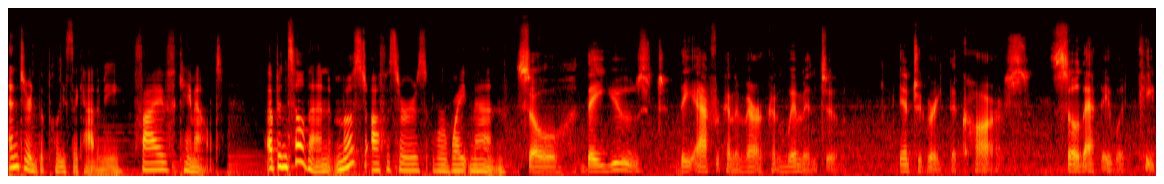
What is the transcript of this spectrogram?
entered the police academy, five came out. Up until then, most officers were white men. So they used the African American women to integrate the cars so that they would keep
